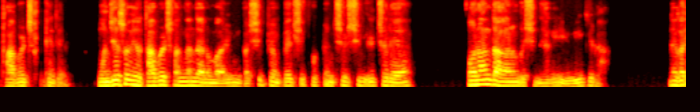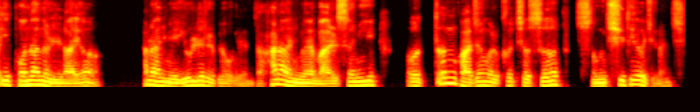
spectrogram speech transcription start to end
답을 찾게 돼요. 문제 속에서 답을 찾는다는 말입니까? 10편 119편 71절에 고난당하는 것이 내게 유익이라. 내가 이 고난을 인하여 하나님의 윤례를 배우게 된다. 하나님의 말씀이 어떤 과정을 거쳐서 성취되어지는지.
